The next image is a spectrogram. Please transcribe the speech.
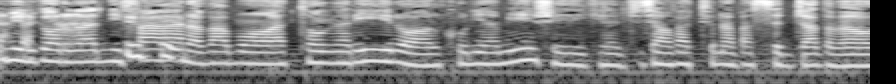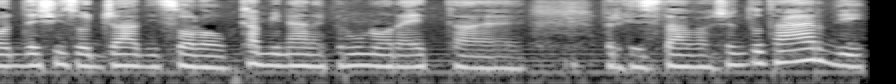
Io mi ricordo anni Sì, fa sì. eravamo a Tongariro, alcuni amici che ci siamo fatti una passeggiata, avevamo deciso già di solo camminare per un'oretta eh, perché si stava facendo tardi.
